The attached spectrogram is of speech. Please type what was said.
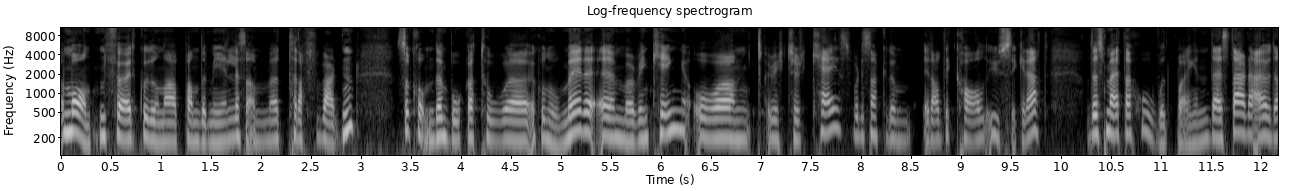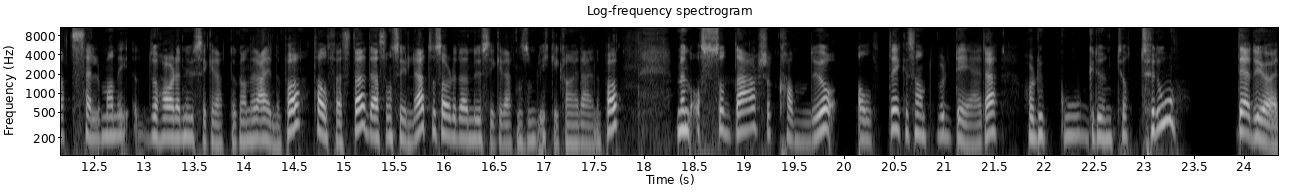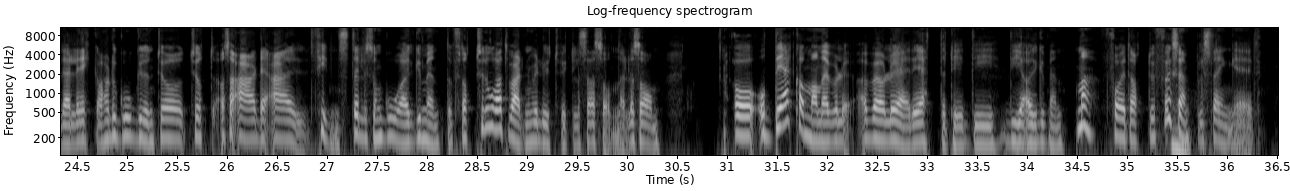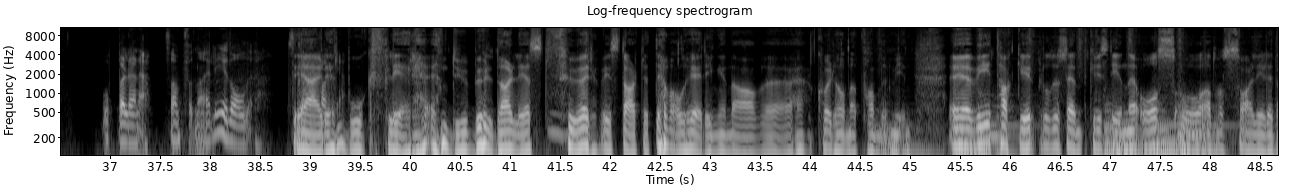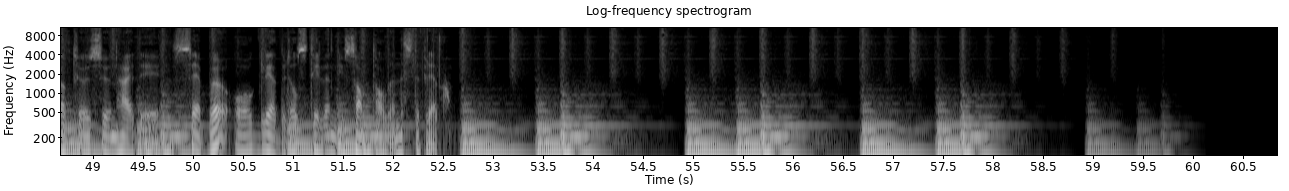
Måneden før koronapandemien liksom traff verden, så kom det en bok av to uh, økonomer, Mervyn King og Richard Case, hvor de snakket om radikal usikkerhet. Og det som er et av hovedpoengene deres der, det er jo det at selv om du har den usikkerheten du kan regne på, tallfeste, det er sannsynlighet, og så har du den usikkerheten som du ikke kan regne på. Men også der så kan du jo alltid ikke sant, vurdere har du god grunn til å tro det du gjør eller ikke. Har du god grunn til å, til å altså er det, er, Finnes det liksom gode argumenter for å tro at verden vil utvikle seg sånn eller sånn? Og, og det kan man evaluere i ettertid, de, de argumentene, for at du f.eks. stenger opp eller ned samfunnet eller gir det. Det er en bok flere enn du burde ha lest før vi startet evalueringen av uh, koronapandemien. Uh, vi takker produsent Kristine Aas og ansvarlig redaktør Sunn Heidi Sebø, og gleder oss til en ny samtale neste fredag.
